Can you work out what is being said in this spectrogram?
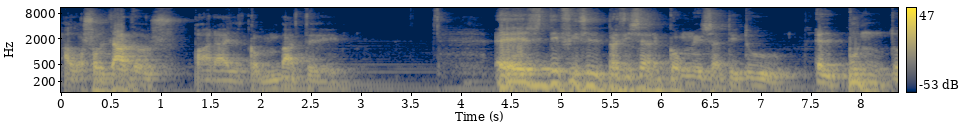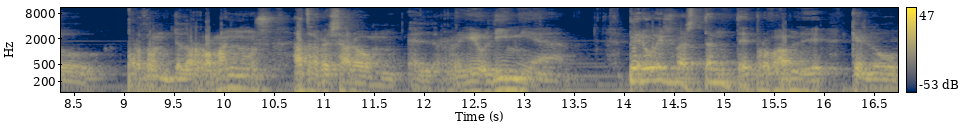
a los soldados para el combate. Es difícil precisar con exactitud el punto por donde los romanos atravesaron el río Limia, pero es bastante probable que lo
